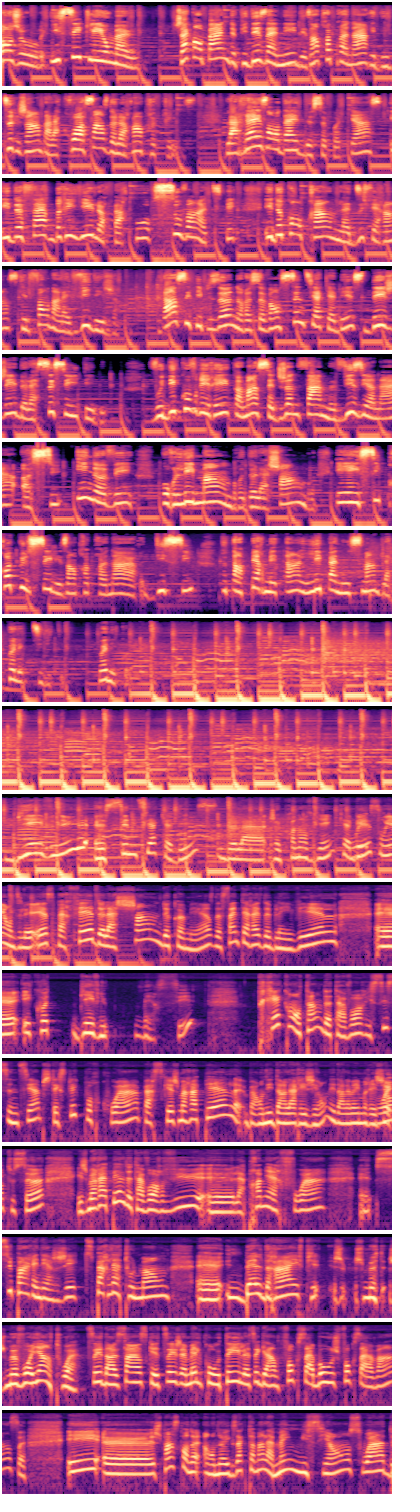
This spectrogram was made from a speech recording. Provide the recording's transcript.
Bonjour, ici Cléo Maheu. J'accompagne depuis des années des entrepreneurs et des dirigeants dans la croissance de leur entreprise. La raison d'être de ce podcast est de faire briller leur parcours souvent atypique et de comprendre la différence qu'ils font dans la vie des gens. Dans cet épisode, nous recevons Cynthia Cabis, DG de la CCITB. Vous découvrirez comment cette jeune femme visionnaire a su innover pour les membres de la Chambre et ainsi propulser les entrepreneurs d'ici tout en permettant l'épanouissement de la collectivité. Bonne écoute. Bienvenue, euh, Cynthia Cabis de la, je le prononce bien, Cabis, oui. on dit le S, parfait, de la Chambre de commerce de Sainte-Thérèse de Blainville. Euh, écoute, bienvenue. Merci très contente de t'avoir ici, Cynthia. Puis je t'explique pourquoi. Parce que je me rappelle, ben, on est dans la région, on est dans la même région, tout ça. Et je me rappelle de t'avoir vu euh, la première fois, euh, super énergique. Tu parlais à tout le monde, euh, une belle drive. Puis je, je, me, je, me, voyais en toi, tu sais, dans le sens que, tu sais, j'aimais le côté, tu sais, garde, faut que ça bouge, faut que ça avance. Et je pense qu'on a, on a exactement la même mission, soit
